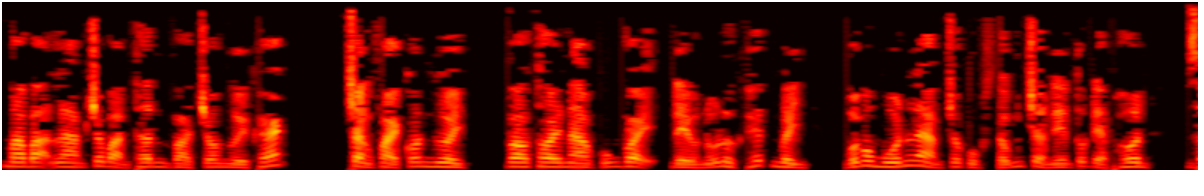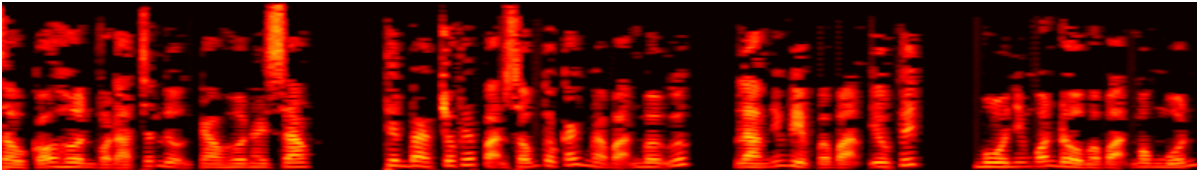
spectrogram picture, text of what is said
mà bạn làm cho bản thân và cho người khác. Chẳng phải con người, vào thời nào cũng vậy, đều nỗ lực hết mình với mong muốn làm cho cuộc sống trở nên tốt đẹp hơn, giàu có hơn và đạt chất lượng cao hơn hay sao? Tiền bạc cho phép bạn sống theo cách mà bạn mơ ước, làm những việc mà bạn yêu thích, mua những món đồ mà bạn mong muốn,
